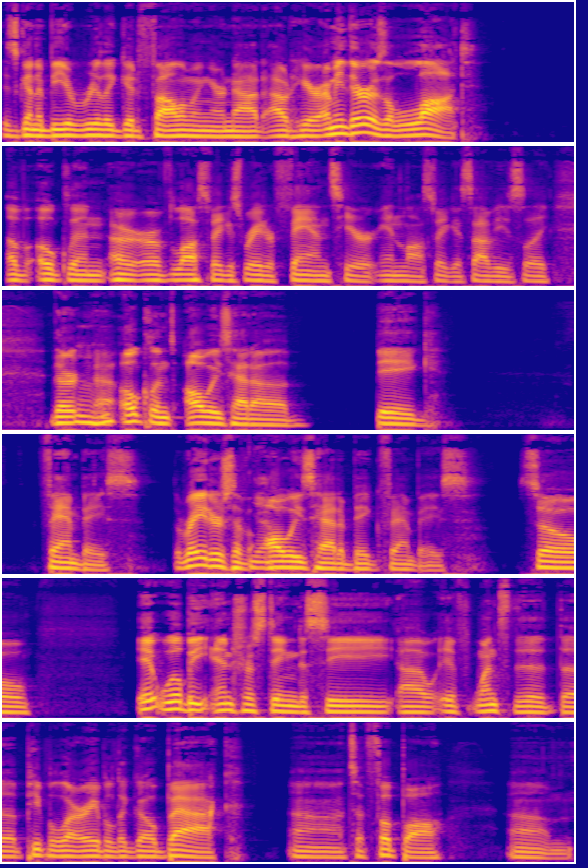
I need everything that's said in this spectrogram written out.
is going to be a really good following or not out here. I mean, there is a lot of Oakland or, or of Las Vegas Raider fans here in Las Vegas. Obviously, there uh, Oakland's always had a big fan base. The Raiders have Yeah. always had a big fan base, so it will be interesting to see uh, if once the the people are able to go back uh, to football. Um,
